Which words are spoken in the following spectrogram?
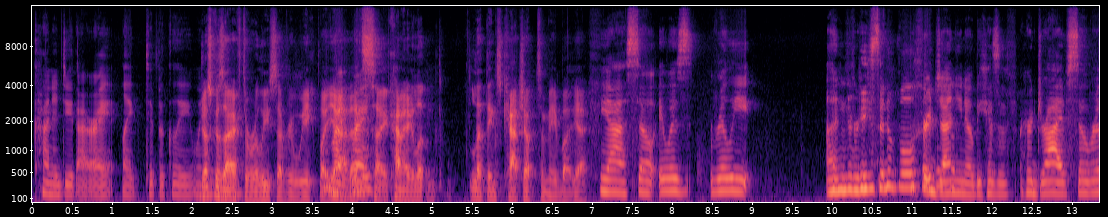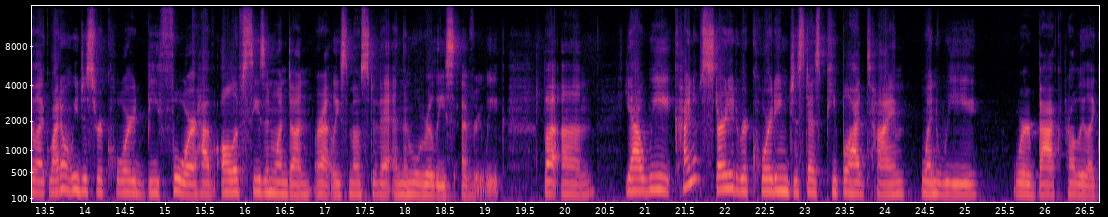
kind of do that, right? Like typically when Just because I have to release every week, but yeah, Right, that's right. I kind of let, let things catch up to me. But yeah, Yeah, so it was really unreasonable for Jen, you know, because of her drive. So we're like, why don't we just record before, have all of season one done, or at least most of it, and then we'll release every week. But um, yeah, we kind of started recording just as people had time when we were back, probably like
